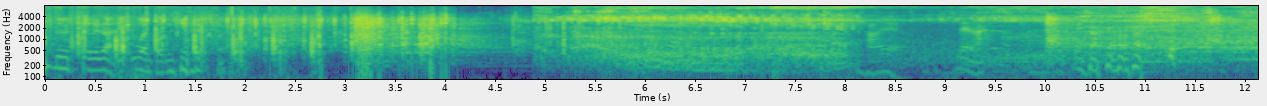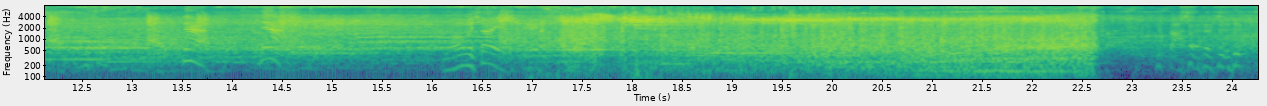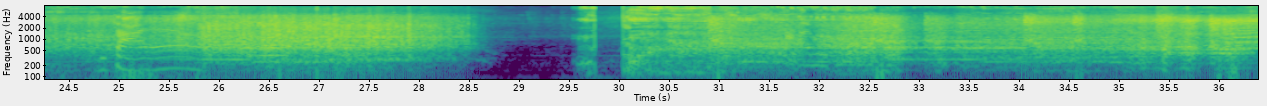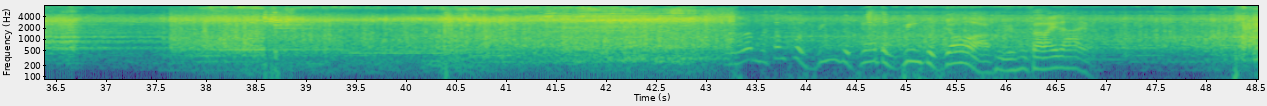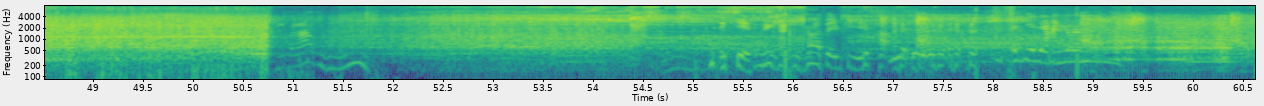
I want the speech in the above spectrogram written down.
เดินเจอด่านที่อ้วนตัวนี้เลย เนี่ย เนี่ยอ๋อไม่ใช่โอเคตายแล้ว จุดย่อตกวิ่งสุดย่ออะคือสไลด์ได้อะไปแล้วอื้อไอ้เกียดไม่หันหน้าใส่ผีผ่านเไอ้เกียร์อย่าหันกันมอ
